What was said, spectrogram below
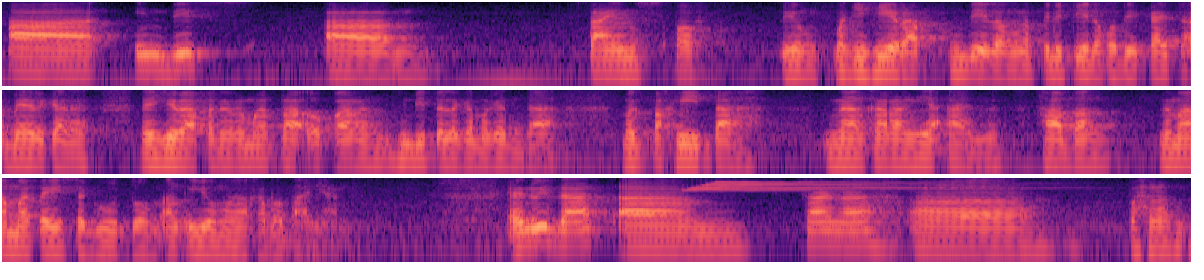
ah, in this um, times of yung maghihirap, hindi lang ng Pilipino, kundi kahit sa Amerika na nahihirapan na ng mga tao, parang hindi talaga maganda magpakita ng karangyaan habang namamatay sa gutom ang iyong mga kababayan. And with that, um, sana ah, parang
